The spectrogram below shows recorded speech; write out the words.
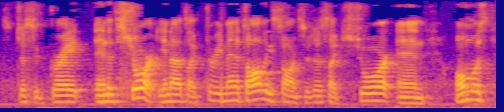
It's just a great, and it's short. You know, it's like three minutes. All these songs are just like short and almost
